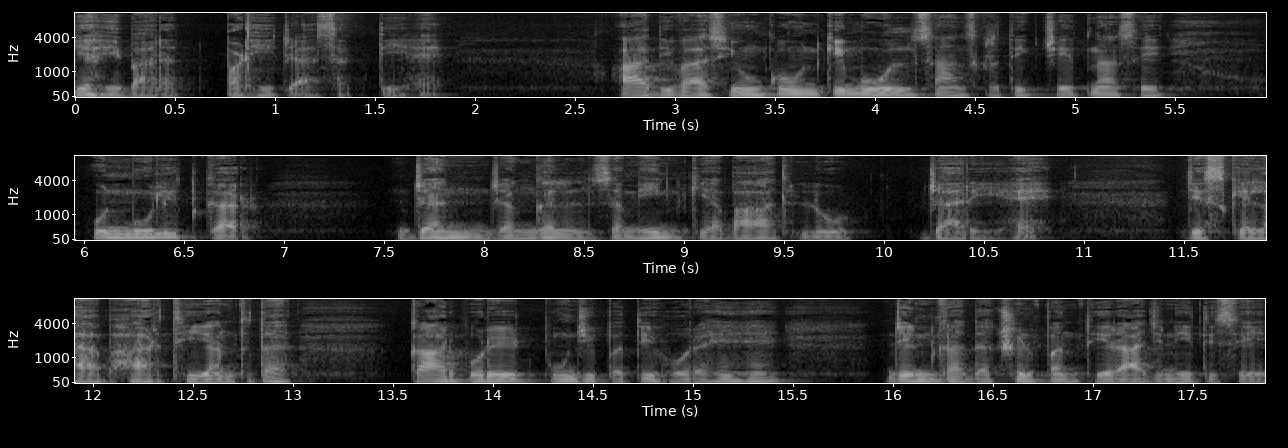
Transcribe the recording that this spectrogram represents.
यह इबारत पढ़ी जा सकती है। आदिवासियों को उनकी मूल सांस्कृतिक चेतना से उन्मूलित कर जन जंगल ज़मीन की आबाद लूट जारी है, जिसके लाभार्थी अंततः कारपोरेट पूंजीपति हो रहे हैं, जिनका दक्षिणपंथी राजनीति से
